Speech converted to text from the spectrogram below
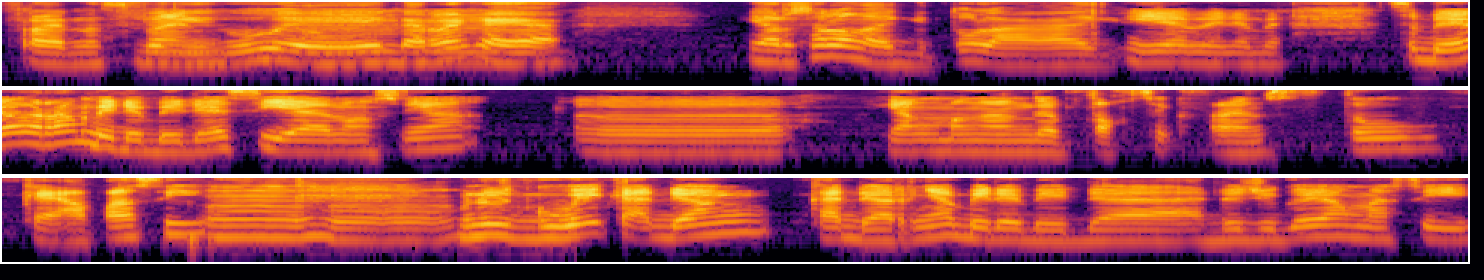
friends bagi Friend, gue hmm, karena kayak ya harusnya lo nggak gitu lah gitu. Iya benar-benar. Sebenarnya orang beda-beda sih ya, maksudnya eh yang menganggap toxic friends tuh kayak apa sih? Mhm. Menurut gue kadang kadarnya beda-beda. Ada juga yang masih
